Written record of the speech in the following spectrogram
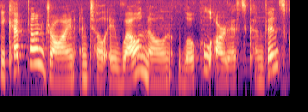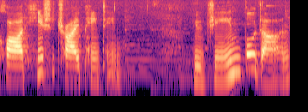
He kept on drawing until a well-known local artist convinced Claude he should try painting. Eugene Boudin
